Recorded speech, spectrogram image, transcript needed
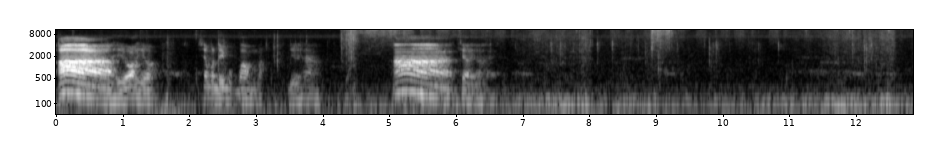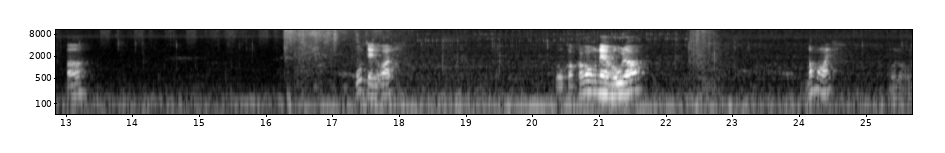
À, hiểu rồi, hiểu. Rồi Sao mình đi một vòng mặt dưới ha? À, trời ơi. Ơ. Ủa chạy được rồi. Ồ có, có con đèo hùi đó. Đóng rồi. Oh no, oh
